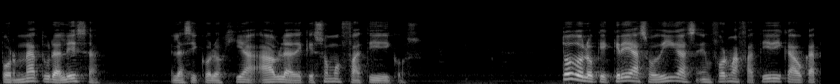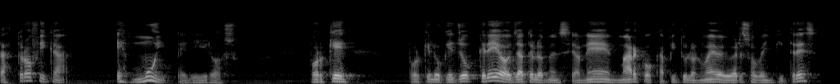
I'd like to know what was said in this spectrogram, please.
por naturaleza, la psicología habla de que somos fatídicos. Todo lo que creas o digas en forma fatídica o catastrófica es muy peligroso. ¿Por qué? Porque lo que yo creo, ya te lo mencioné en Marcos capítulo 9, verso 23,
